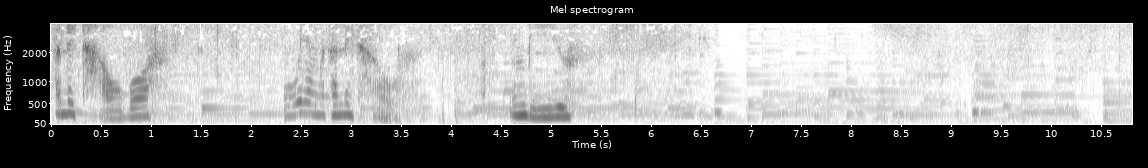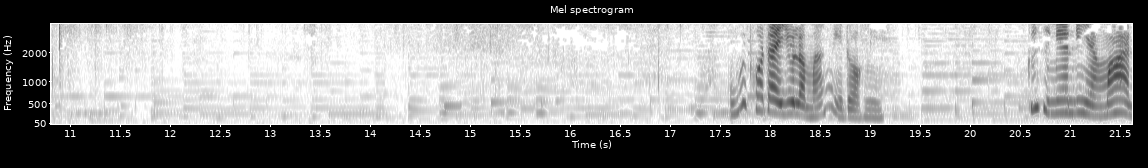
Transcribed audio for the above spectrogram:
ท่านได้เถาบ่โอ้ยังมาท่านได้เถายังดีอยู่ อุ้ยพอได้อยู่ละมั้งนี่ดอกนี่คือสิเมนนี่อย่างมาน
